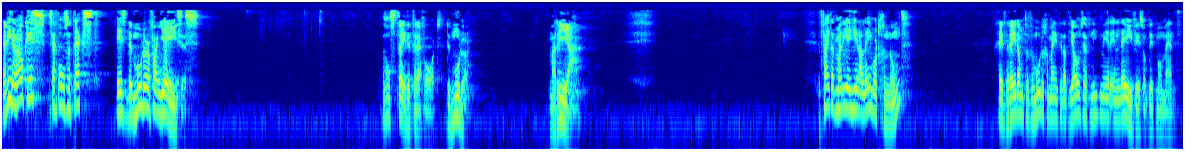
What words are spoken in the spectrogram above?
En wie er ook is, zegt onze tekst, is de moeder van Jezus. Dat is ons tweede trefwoord, de moeder. Maria. Feit dat Maria hier alleen wordt genoemd, geeft reden om te vermoeden, gemeente, dat Jozef niet meer in leven is op dit moment.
